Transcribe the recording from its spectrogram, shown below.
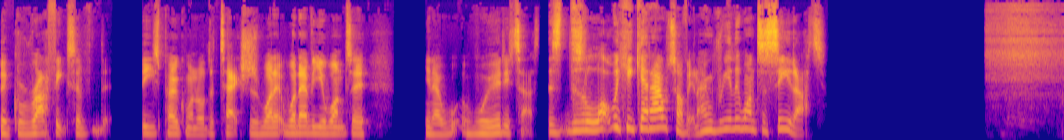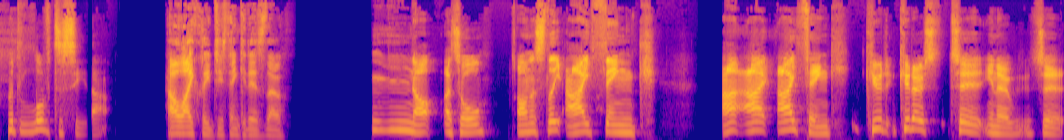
the graphics of these Pokemon or the textures, whatever you want to you know, word it as. There's there's a lot we could get out of it, and I really want to see that. Would love to see that. How likely do you think it is, though? Not at all. Honestly, I think, I I, I think kudos to you know to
